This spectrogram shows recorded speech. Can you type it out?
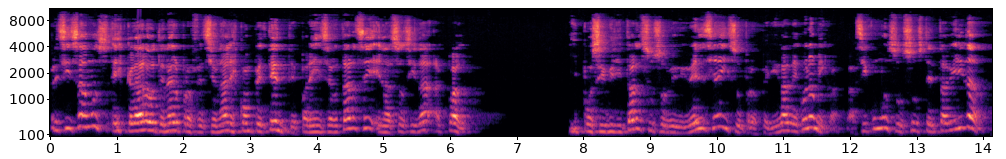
Precisamos, es claro, tener profesionales competentes para insertarse en la sociedad actual y posibilitar su sobrevivencia y su prosperidad económica, así como su sustentabilidad.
